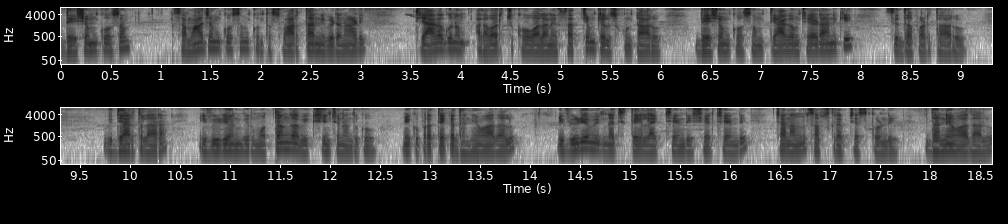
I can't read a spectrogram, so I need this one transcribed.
దేశం కోసం సమాజం కోసం కొంత స్వార్థాన్ని విడనాడి త్యాగగుణం అలవర్చుకోవాలనే సత్యం తెలుసుకుంటారు. దేశం కోసం త్యాగం చేయడానికి సిద్ధపడతారు. విద్యార్థులారా ఈ వీడియోని మీరు మొత్తంగా వీక్షించినందుకు మీకు ప్రత్యేక ధన్యవాదాలు. ఈ వీడియో మీకు నచ్చితే లైక్ చేయండి షేర్ చేయండి ఛానల్ను సబ్స్క్రైబ్ చేసుకోండి. ధన్యవాదాలు.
